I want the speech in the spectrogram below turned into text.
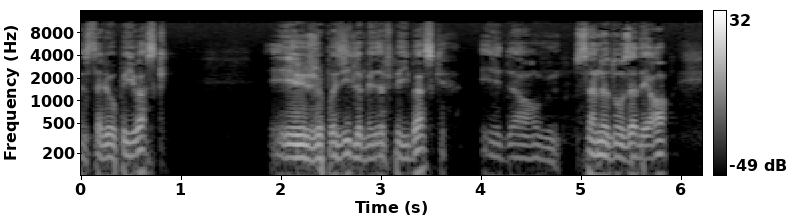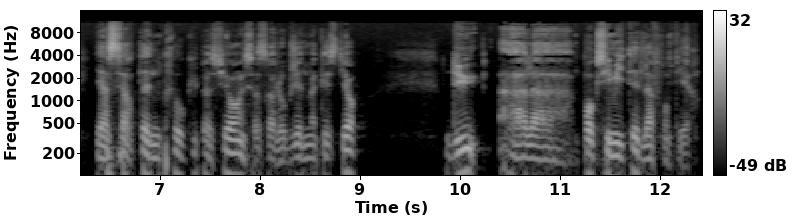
installé au Pays Basque et je préside le MEDEF Pays Basque. Et dans le sein de nos adhérents, il y a certaines préoccupations, et ce sera l'objet de ma question, dues à la proximité de la frontière.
